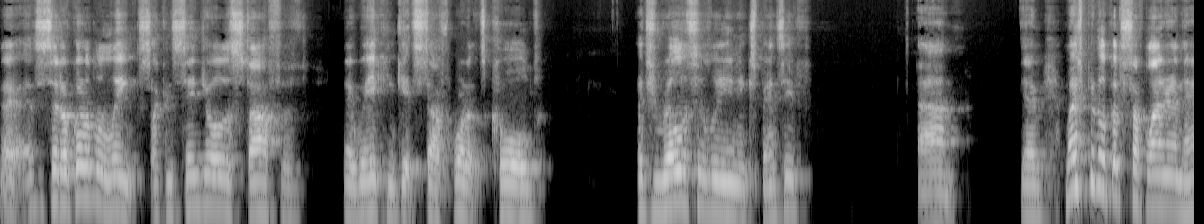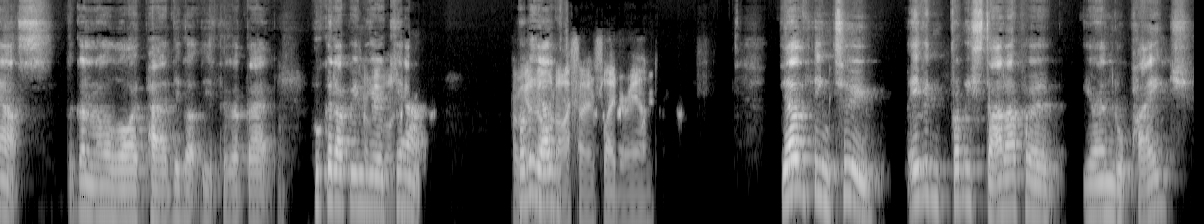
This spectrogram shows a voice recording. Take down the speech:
As I said, I've got all the links. I can send you all the stuff of you know, where you can get stuff, what it's called. It's relatively inexpensive. Um, you know, most people have got stuff laying around the house. They've got an old iPad, they got this, they got that. Hook it up into Probably your account. Probably Probably got an the old iPhone floating around. The other thing too, even probably start up a your own little page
